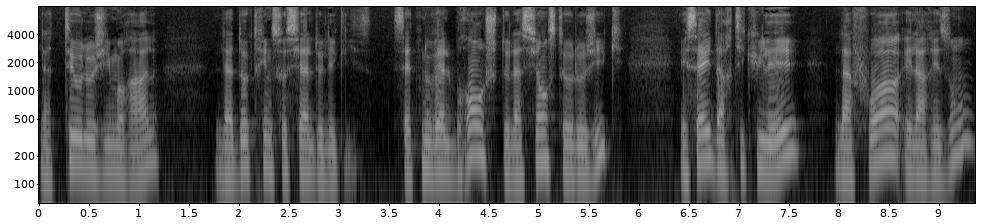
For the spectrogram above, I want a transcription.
la théologie morale, la doctrine sociale de l'Église. Cette nouvelle branche de la science théologique essaye d'articuler la foi et la raison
